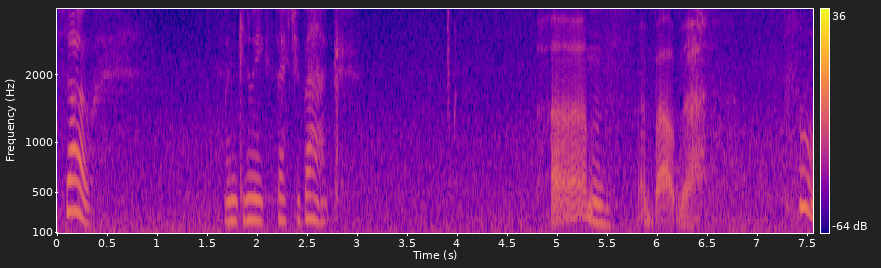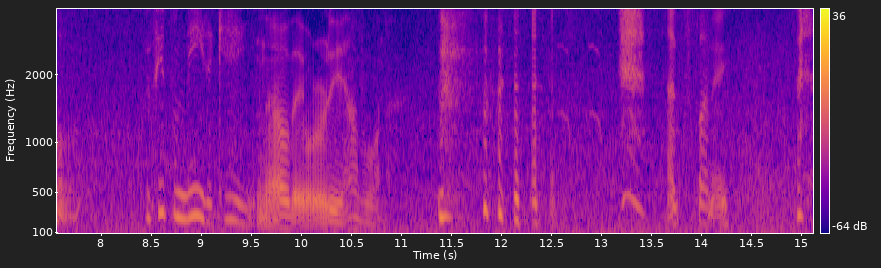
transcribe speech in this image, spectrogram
So, when can we expect you back? Um, about that. Thought. But people need a king. No, they already have one. That's funny.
